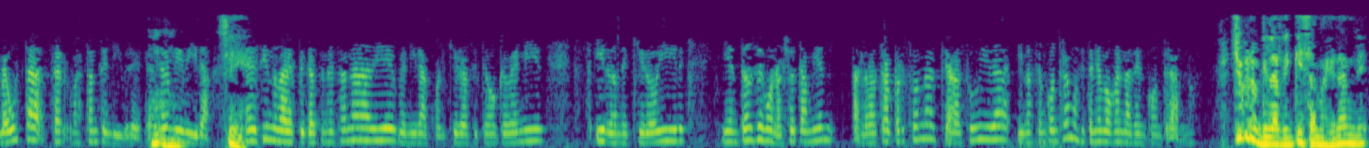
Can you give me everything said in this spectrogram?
me gusta ser bastante libre, hacer Mm. mi vida. Sí. Es decir, no dar explicaciones a nadie, venir a cualquier hora si tengo que venir, ir donde quiero ir. Y entonces, bueno, yo también a la otra persona que haga su vida y nos encontramos y tenemos ganas de encontrarnos. Yo creo que la riqueza más grande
